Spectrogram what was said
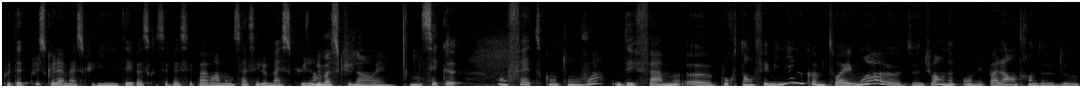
peut-être plus que la masculinité, parce que c'est n'est pas vraiment ça, c'est le masculin. Le masculin, oui. Mm. C'est que, en fait, quand on voit des femmes euh, pourtant féminines, comme toi et moi, tu vois, on n'est pas là en train de, de,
